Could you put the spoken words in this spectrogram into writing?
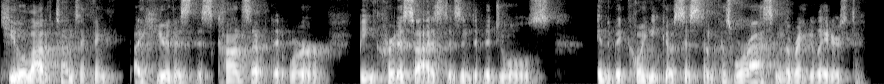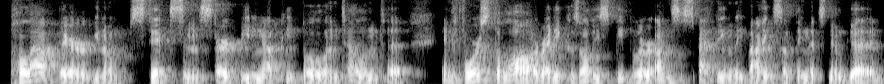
Q, a lot of times I think I hear this, this concept that we're being criticized as individuals in the Bitcoin ecosystem because we're asking the regulators to pull out their you know sticks and start beating up people and tell them to enforce the law already because all these people are unsuspectingly buying something that's no good.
